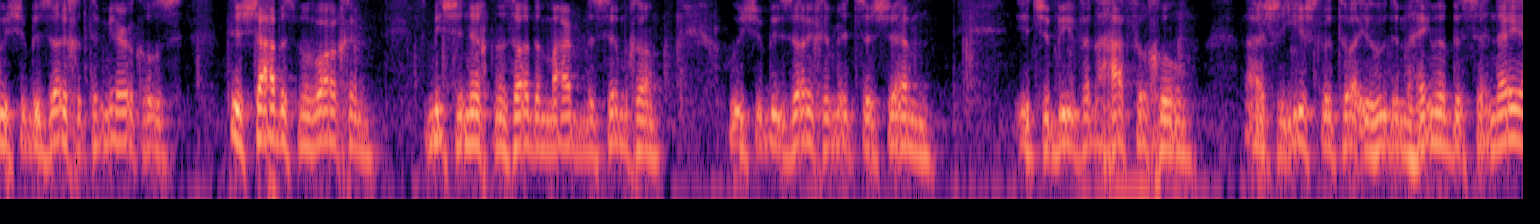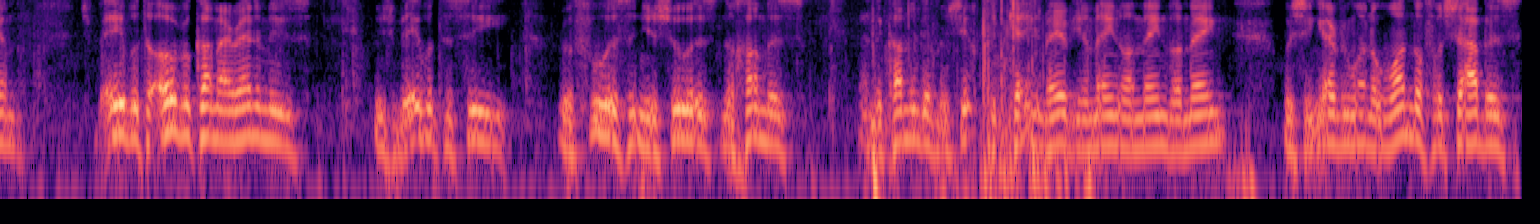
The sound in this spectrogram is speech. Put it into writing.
we should be zeicha to miracles. This Shabbos Mavarchim, it's Mishanich Nazad Mar B'Simcha. We should be zeicha Mitzvah Hashem. It should be van hafichu, asher yishla to Yehudim heima b'seneyim. Should be able to overcome our enemies. We should be able to see refuas and Yeshua's nechamas and the coming of Mashiach Tzidkein, Meir Yamein, Amen, Amen. Wishing everyone a wonderful Shabbos,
